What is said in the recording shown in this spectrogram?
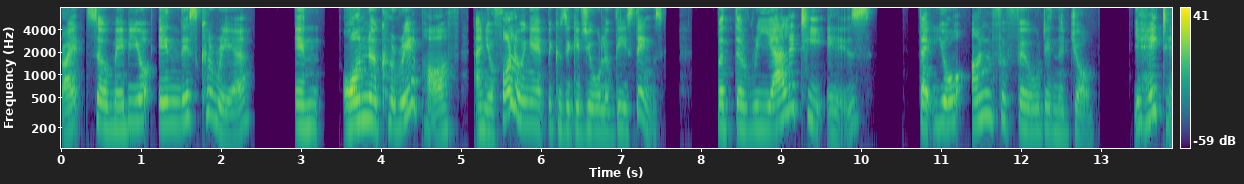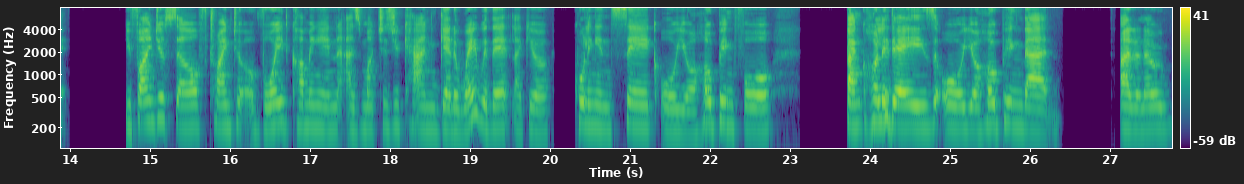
right? So maybe you're in this career, in on a career path, and you're following it because it gives you all of these things. But the reality is that you're unfulfilled in the job. You hate it. You find yourself trying to avoid coming in as much as you can, get away with it, like you're calling in sick or you're hoping for bank holidays or you're hoping that I don't know,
